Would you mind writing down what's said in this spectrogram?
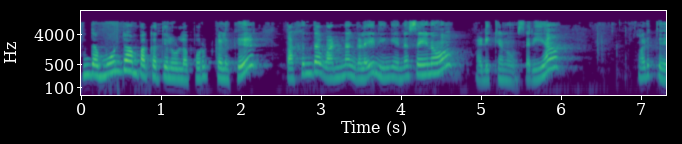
இந்த மூன்றாம் பக்கத்தில் உள்ள பொருட்களுக்கு தகுந்த வண்ணங்களை நீங்கள் என்ன செய்யணும்? அடிக்கணும். சரியா? அடுத்து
